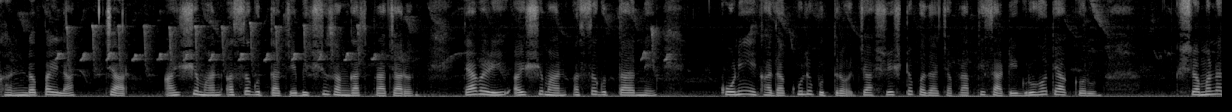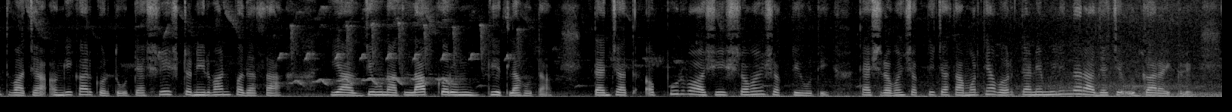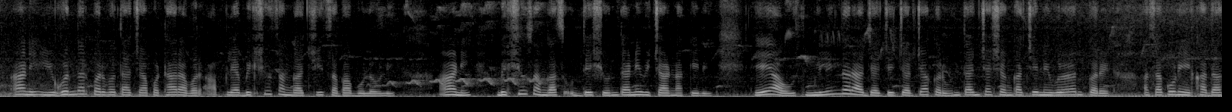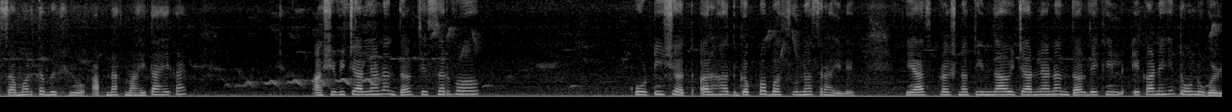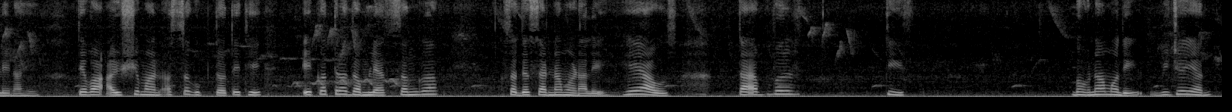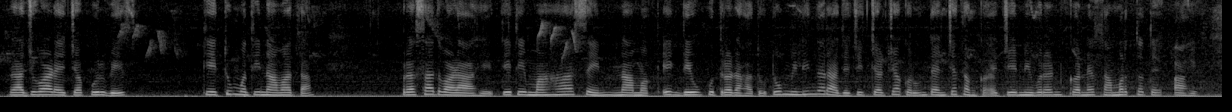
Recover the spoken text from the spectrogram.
खंड पहिला चार आयुष्यमान अस्सगुत्ताचे भिक्षू संघास प्राचारण त्यावेळी आयुष्यमान अस्सगुत्ताने कोणी एखादा कुलपुत्र ज्या श्रेष्ठ पदाच्या प्राप्तीसाठी गृहत्याग करून श्रमणत्वाचा अंगीकार करतो त्या श्रेष्ठ निर्वाण पदाचा या जीवनात लाभ करून घेतला होता. त्यांच्यात अपूर्व अशी श्रवणशक्ती होती. त्या श्रवणशक्तीच्या सामर्थ्यावर त्याने मिलिंद राजाचे उद्गार ऐकले आणि युगंधर पर्वताच्या पठारावर आपल्या भिक्षू संघाची सभा बोलावली आणि भिक्षू संघास उद्देशून त्यांनी विचारणा केली, हे आऊस मिलिंद राजाची चर्चा करून त्यांच्या शंकाचे निवारण करेल असा कोणी एखादा समर्थ भिक्षू आपणास माहीत आहे काय? असे विचारल्यानंतर ते सर्व कोटीशत अर्हत गप्प बसूनच राहिले. याच प्रश्न तीनदा विचारल्यानंतर देखील एकानेही तोंड उघडले नाही. तेव्हा आयुष्यमान अस्सगुप्त तेथे एकत्र जमल्यास संघ सदस्यांना म्हणाले, हे आऊस तीस भवनामध्ये विजयन राजवाड्याच्या पूर्वेस केतुमती नावाचा प्रसादवाडा आहे. तेथे महासेन नामक एक देवपुत्र राहतो. तो मिलिंद राजाची चर्चा करून त्यांच्या संकटाचे निवारण करण्यास समर्थ आहे.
